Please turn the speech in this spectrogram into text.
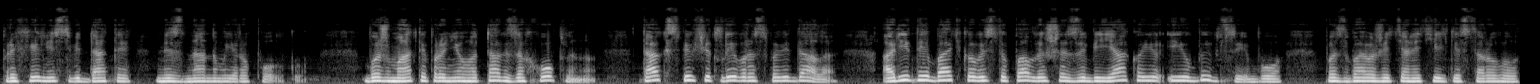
прихильність віддати незнаному Ярополку. Бо ж мати про нього так захоплено, так співчутливо розповідала, а рідний батько виступав лише забіякою і убивцею, бо позбавив життя не тільки старого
